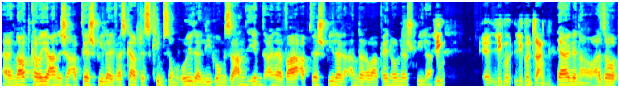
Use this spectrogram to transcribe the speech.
Äh, nordkoreanische Abwehrspieler, ich weiß gar nicht, ob das Kim Song-hui, der Lee Gong-san, irgendeiner war Abwehrspieler, der andere war Penholder-Spieler. Link, äh, Lig und Sang. Ja, genau. Also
